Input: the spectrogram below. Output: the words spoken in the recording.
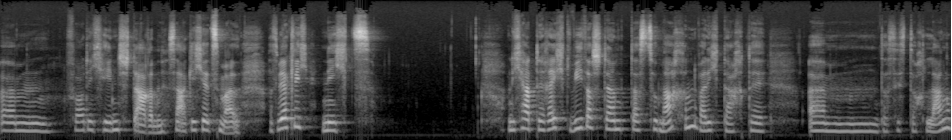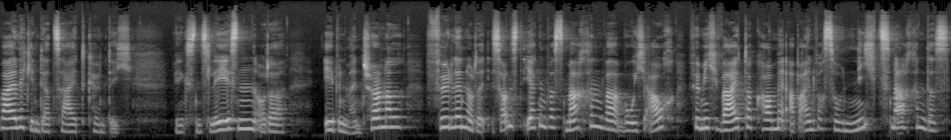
ähm, vor dich hinstarren, sage ich jetzt mal. Also wirklich nichts. Und ich hatte recht Widerstand, das zu machen, weil ich dachte, ähm, das ist doch langweilig, in der Zeit könnte ich wenigstens lesen oder eben mein Journal füllen oder sonst irgendwas machen, wo ich auch für mich weiterkomme, aber einfach so nichts machen, das,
